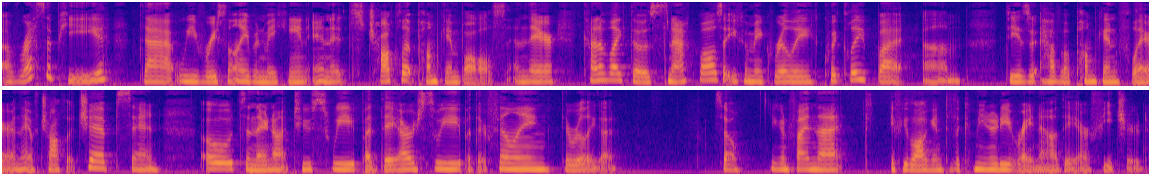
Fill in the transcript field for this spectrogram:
a recipe that we've recently been making, and it's chocolate pumpkin balls. And they're kind of like those snack balls that you can make really quickly, but um, these have a pumpkin flair and they have chocolate chips and oats, and they're not too sweet, but they are sweet, but they're filling. They're really good. So, you can find that if you log into the community right now, they are featured.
